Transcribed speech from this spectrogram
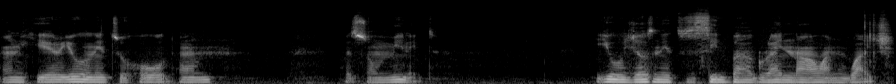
And here you will need to hold on for some minute. You just need to sit back right now and watch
